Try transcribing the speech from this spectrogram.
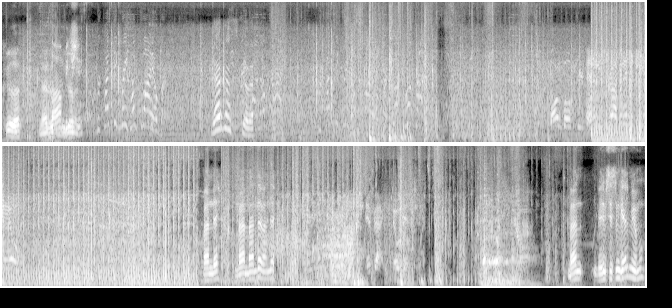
Bakıyorlar. Nerede? Tamam bir olduğunu kişi. Requesting recon flyover. Nereden sıkıyorlar? On overhead. Requesting recon flyover. Look on. Enemies dropping into the AO. Bende. Ben bende bende. Ben benim sesim gelmiyor mu?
